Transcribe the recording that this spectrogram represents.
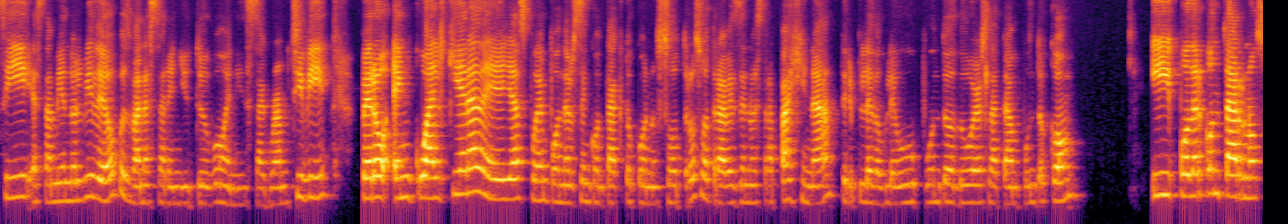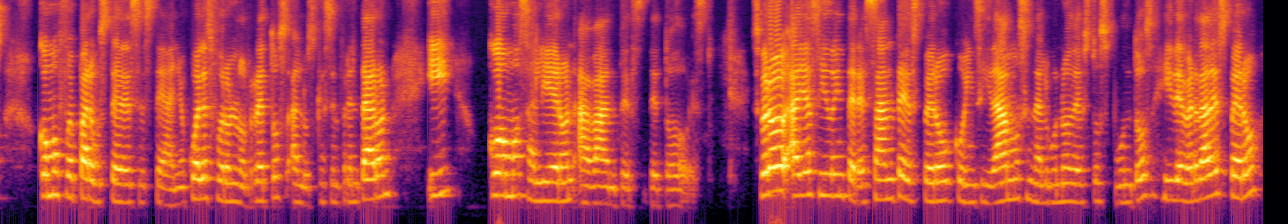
si están viendo el video, pues van a estar en YouTube o en Instagram TV. Pero en cualquiera de ellas pueden ponerse en contacto con nosotros o a través de nuestra página www.doerslatam.com y poder contarnos cómo fue para ustedes este año, cuáles fueron los retos a los que se enfrentaron y cómo salieron avantes de todo esto. Espero haya sido interesante, espero coincidamos en alguno de estos puntos y de verdad espero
